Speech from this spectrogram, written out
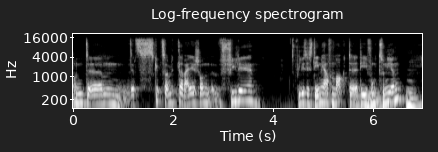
und ähm, jetzt gibt es mittlerweile schon viele, viele Systeme auf dem Markt, äh, die funktionieren.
